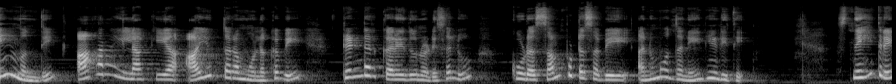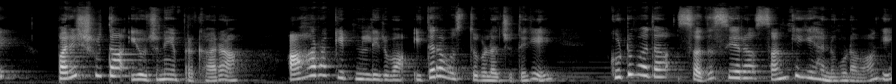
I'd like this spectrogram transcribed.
ಇನ್ಮುಂದೆ ಆಹಾರ ಇಲಾಖೆಯ ಆಯುಕ್ತರ ಮೂಲಕವೇ ಟೆಂಡರ್ ಕರೆದು ನಡೆಸಲು ಕೂಡ ಸಂಪುಟ ಸಭೆ ಅನುಮೋದನೆ ನೀಡಿದೆ. ಸ್ನೇಹಿತರೆ, ಪರಿಷ್ಕೃತ ಯೋಜನೆಯ ಪ್ರಕಾರ ಆಹಾರ ಕಿಟ್ನಲ್ಲಿರುವ ಇತರ ವಸ್ತುಗಳ ಜೊತೆಗೆ ಕುಟುಂಬದ ಸದಸ್ಯರ ಸಂಖ್ಯೆಗೆ ಅನುಗುಣವಾಗಿ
